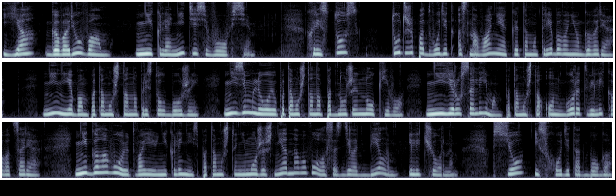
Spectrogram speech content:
Я говорю вам, не клянитесь вовсе. Христос тут же подводит основание к этому требованию, говоря, «Не небом, потому что оно престол Божий, не землею, потому что она подножие ног его, не Иерусалимом, потому что он город великого царя, не головою твоею не клянись, потому что не можешь ни одного волоса сделать белым или черным. Все исходит от Бога.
